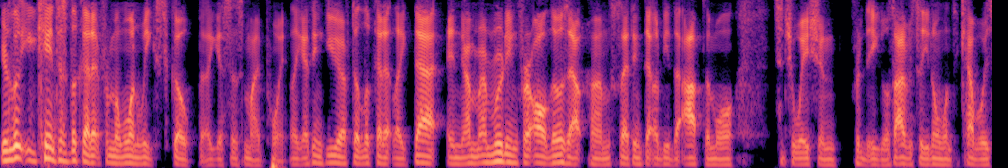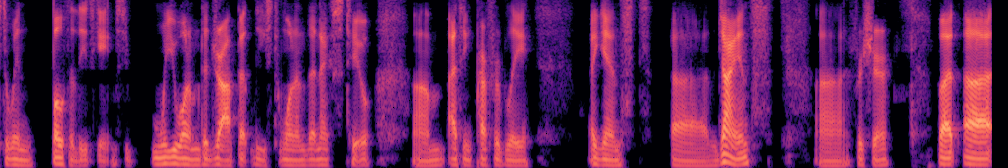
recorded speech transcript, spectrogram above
you're look you can't just look at it from a one week scope. I guess is my point. Like I think you have to look at it like that, and I'm, I'm rooting for all those outcomes because I think that would be the optimal situation for the Eagles. Obviously, you don't want the Cowboys to win both of these games. You, you want them to drop at least one of the next two. Um, I think preferably against uh, the Giants uh, for sure. But uh,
